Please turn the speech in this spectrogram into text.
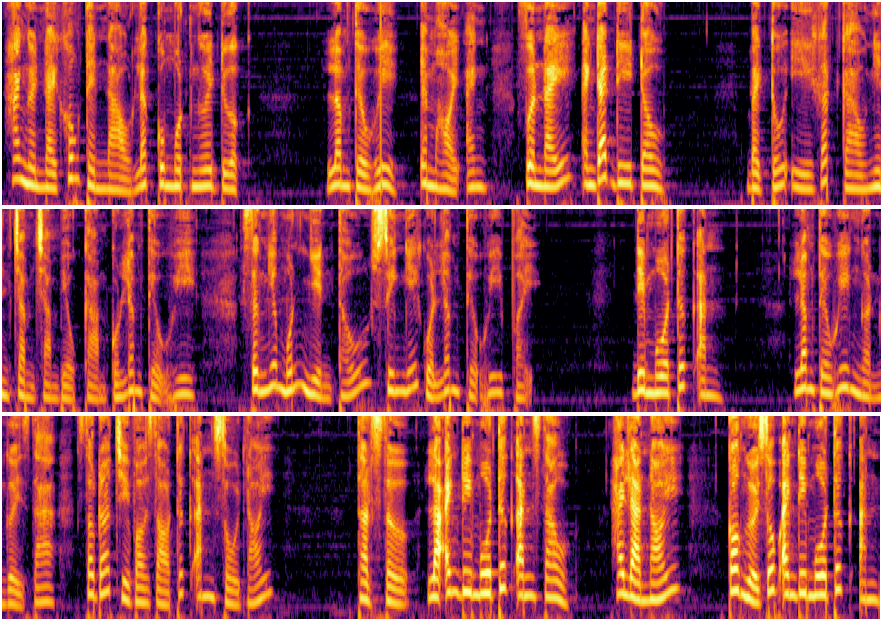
Hai người này không thể nào là cùng một người được. Lâm Tiểu Huy, em hỏi anh, vừa nãy anh đã đi đâu? Bạch Tố Y gắt cao nhìn chằm chằm biểu cảm của Lâm Tiểu Huy, dường như muốn nhìn thấu suy nghĩ của Lâm Tiểu Huy vậy. Đi mua thức ăn. Lâm Tiểu Huy ngẩn người ra, sau đó chỉ vào giỏ thức ăn rồi nói. Thật sự là anh đi mua thức ăn sao? Hay là nói, có người giúp anh đi mua thức ăn,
